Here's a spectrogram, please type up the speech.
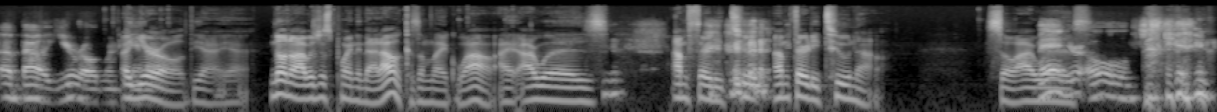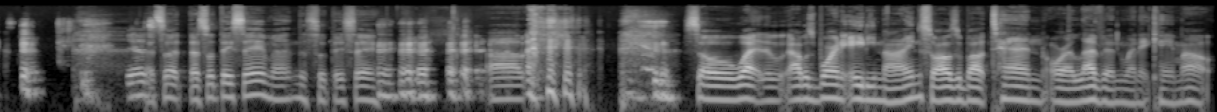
about a year old when it a year out. old. Yeah, yeah. No, no, I was just pointing that out because I'm like, wow, I I was, Mhm. I'm 32. I'm 32 now. So I was. Man, you're old. Just kidding. yes. That's what that's what they say, man. That's what they say. Um, so what? I was born in '89, so I was about 10 or 11 when it came out,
